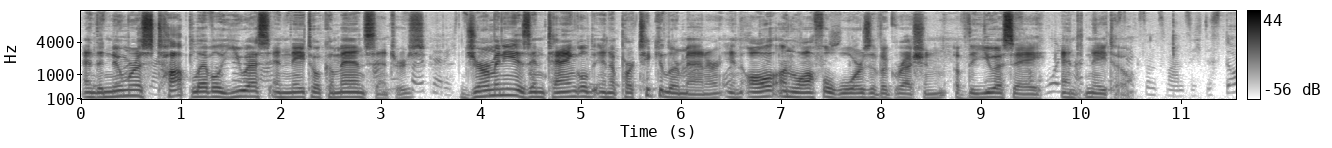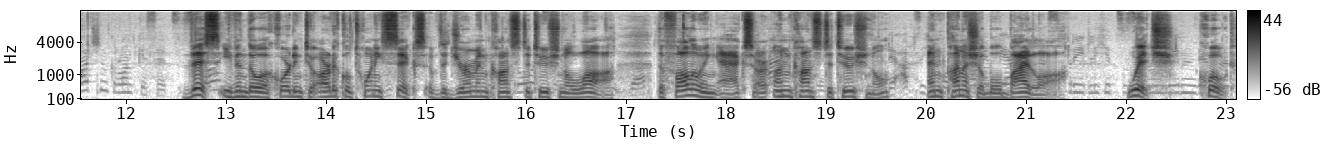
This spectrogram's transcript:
and the numerous top level U.S. and NATO command centers, Germany is entangled in a particular manner in all unlawful wars of aggression of the USA and NATO. This, even though, according to Article 26 of the German constitutional law, the following acts are unconstitutional and punishable by law, which, quote,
